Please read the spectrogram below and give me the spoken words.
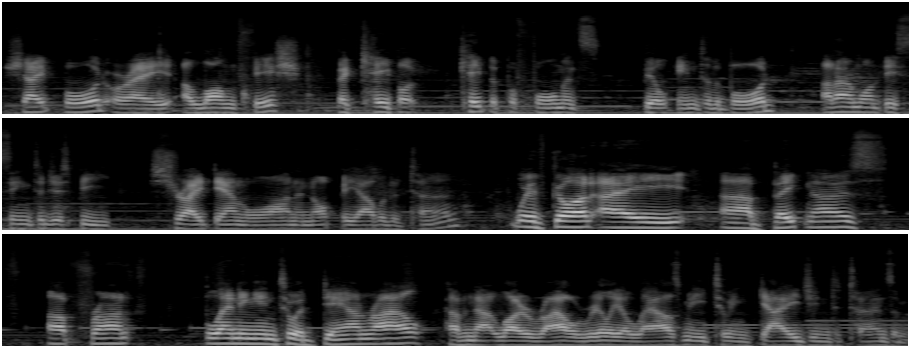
shape board or a, a long fish, but keep it keep the performance built into the board. I don't want this thing to just be straight down the line and not be able to turn. We've got a uh, beak nose up front blending into a down rail. Having that low rail really allows me to engage into turns and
